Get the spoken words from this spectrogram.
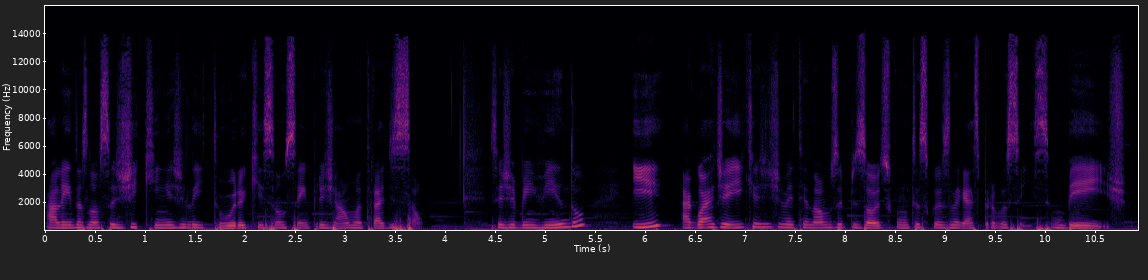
além das nossas diquinhas de leitura que são sempre já uma tradição. Seja bem-vindo e aguarde aí que a gente vai ter novos episódios com muitas coisas legais para vocês. Um beijo.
